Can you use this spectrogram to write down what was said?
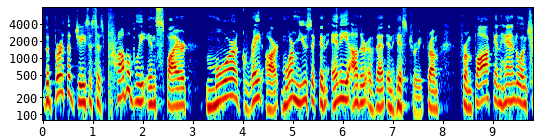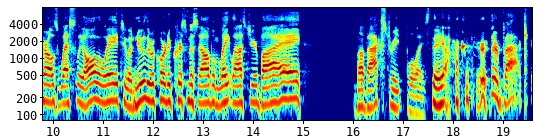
the birth of Jesus has probably inspired more great art, more music than any other event in history, from, from Bach and Handel and Charles Wesley all the way to a newly recorded Christmas album late last year by the Backstreet Boys. They are, they're, they're back.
